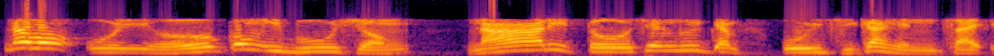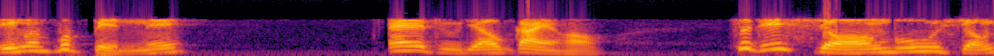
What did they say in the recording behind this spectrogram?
那么为何讲伊无常？哪里道生女剑维持到现在永远不变呢？哎，就了解吼。所以常无常，你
